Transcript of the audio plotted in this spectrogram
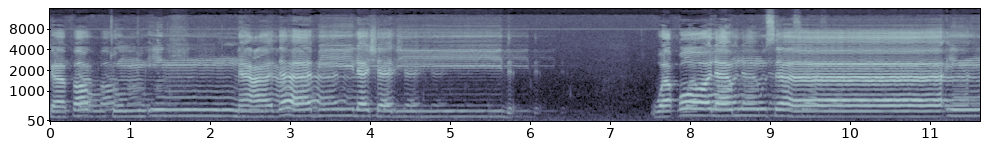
كفرتم إن عذابي لشديد وقال موسى إن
